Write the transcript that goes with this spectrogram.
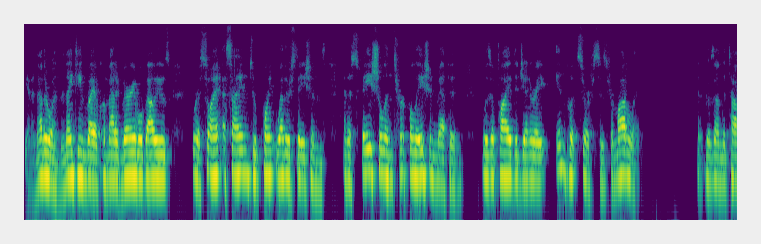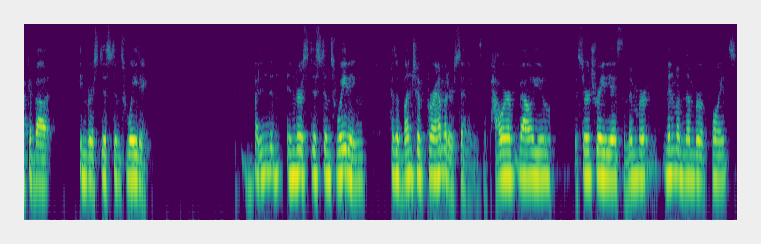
Yet another one, the 19 bioclimatic variable values were assi assigned to point weather stations and a spatial interpolation method was applied to generate input surfaces for modeling. It goes on to talk about inverse distance weighting. But in the inverse distance weighting has a bunch of parameter settings, the power value, the search radius, the member, minimum number of points.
